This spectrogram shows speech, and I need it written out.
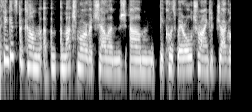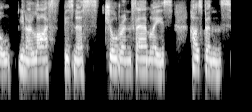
think it's become a, a much more of a challenge um, because we're all trying to juggle, you know, life, business, children, families, husbands,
